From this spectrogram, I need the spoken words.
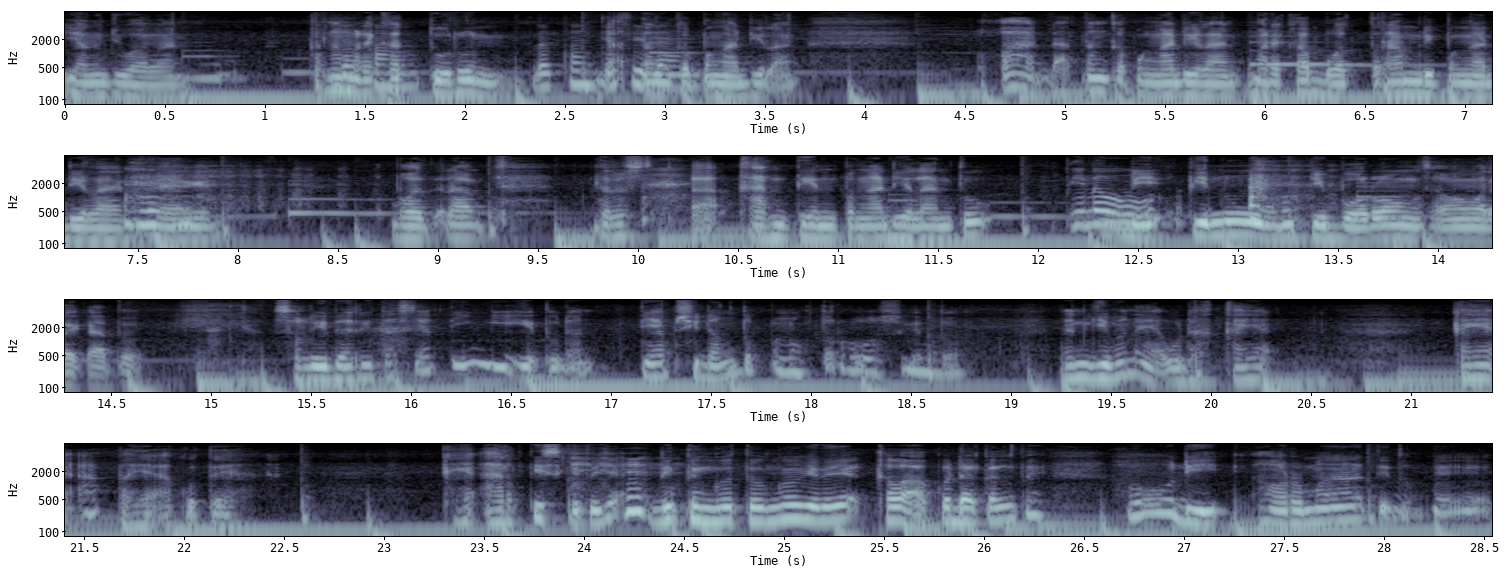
yang jualan. Karena Datang- mereka turun datang ke datang sidang. ke pengadilan wah datang ke pengadilan. Mereka buat ram di pengadilan bayangin. buat ram terus eh, kantin pengadilan tuh Pino. di pinu diborong sama mereka tuh. Solidaritasnya tinggi gitu dan tiap sidang tuh penuh terus gitu. Dan gimana ya udah kayak kayak apa ya aku teh? Kayak artis gitu ya ditunggu-tunggu gitu ya. Kalau aku datang teh oh dihormat itu eh,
